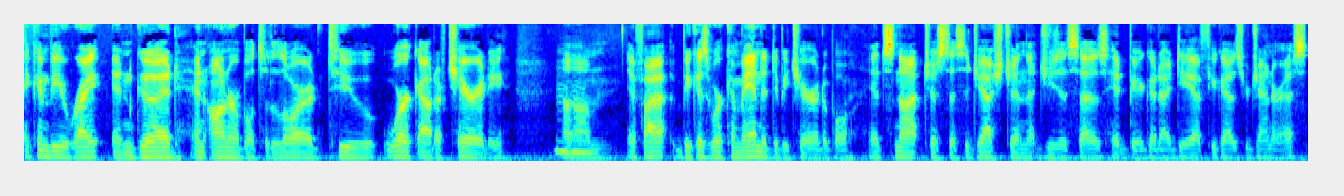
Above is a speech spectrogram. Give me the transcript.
It can be right and good and honorable to the Lord to work out of charity. Um, if I because we're commanded to be charitable. It's not just a suggestion that Jesus says it'd be a good idea if you guys are generous.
